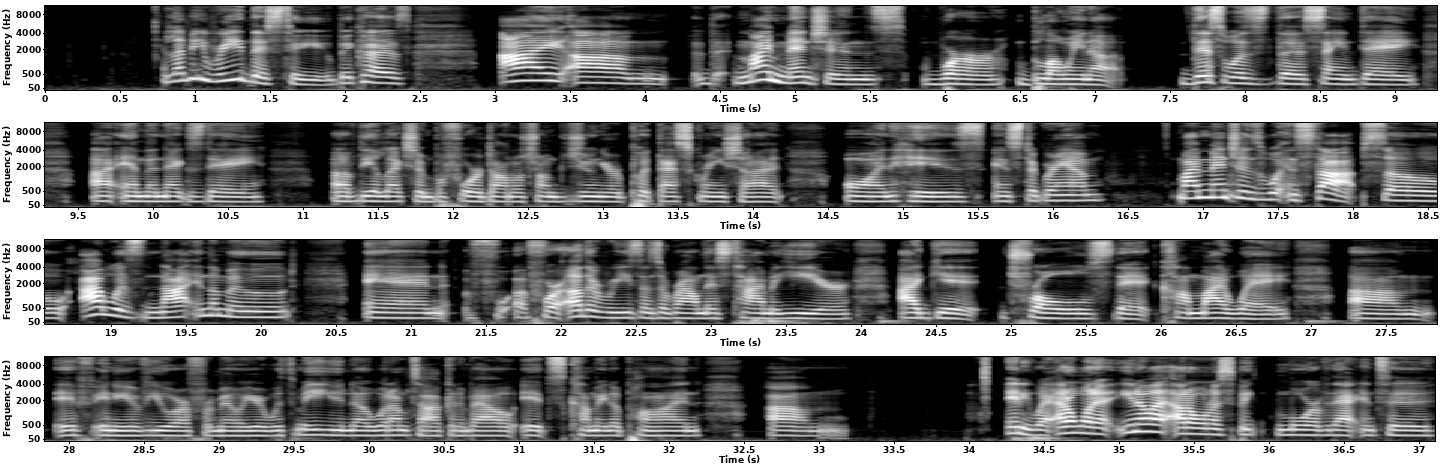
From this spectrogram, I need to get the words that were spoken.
let me read this to you because I, um, th- my mentions were blowing up. This was the same day uh, and the next day of the election before Donald Trump Jr. put that screenshot on his Instagram my mentions wouldn't stop. So I was not in the mood. And for, for other reasons, around this time of year, I get trolls that come my way. Um, if any of you are familiar with me, you know what I'm talking about. It's coming upon. Um, anyway, I don't want to, you know what? I don't want to speak more of that into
